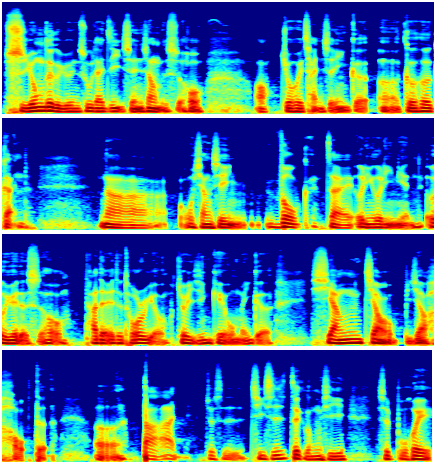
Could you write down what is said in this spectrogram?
使用这个元素在自己身上的时候，哦，就会产生一个呃隔阂感？那我相信 Vogue 在二零二零年二月的时候，它的 editorial 就已经给我们一个相较比较好的呃答案，就是其实这个东西是不会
